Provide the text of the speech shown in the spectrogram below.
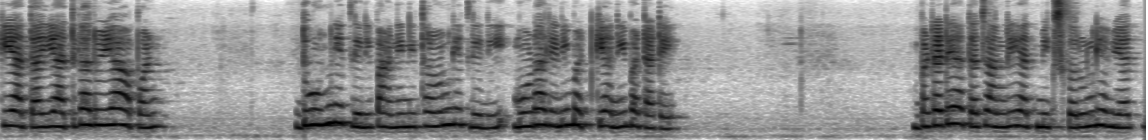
की आता यात घालूया आपण. धुवून घेतलेली पाणी निथळून घेतलेली मोड आलेली मटकी आणि बटाटे. बटाटे आता चांगले यात मिक्स करून घेऊयात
